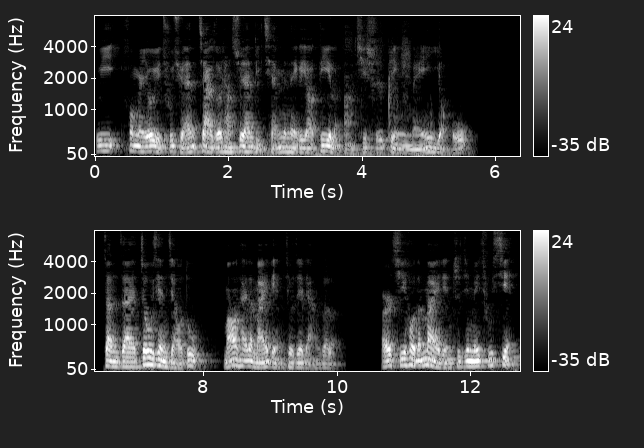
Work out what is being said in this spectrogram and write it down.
注意，后面由于除权，价格上虽然比前面那个要低了啊，其实并没有。站在周线角度，茅台的买点就这两个了，而其后的卖点至今没出现。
